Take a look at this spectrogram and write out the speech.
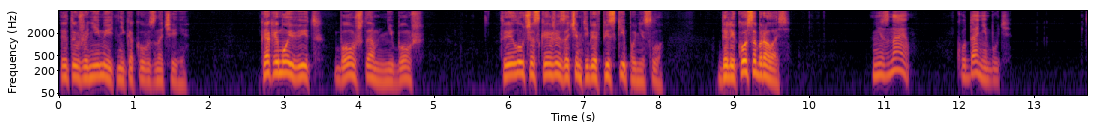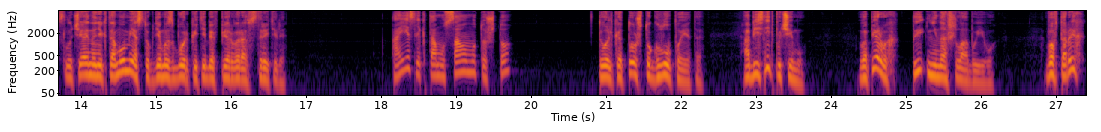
«Это уже не имеет никакого значения. Как и мой вид, бомж там, не бомж». Ты лучше скажи, зачем тебя в пески понесло? Далеко собралась? Не знаю. Куда-нибудь. Случайно не к тому месту, где мы с Борькой тебя в первый раз встретили? А если к тому самому, то что? Только то, что глупо это. Объяснить почему? Во-первых, ты не нашла бы его. Во-вторых,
